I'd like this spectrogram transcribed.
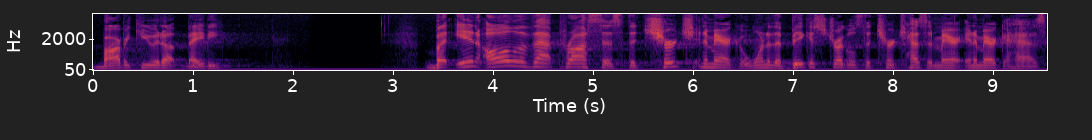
barbecue it up, baby. But in all of that process, the church in America, one of the biggest struggles the church has in America has,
